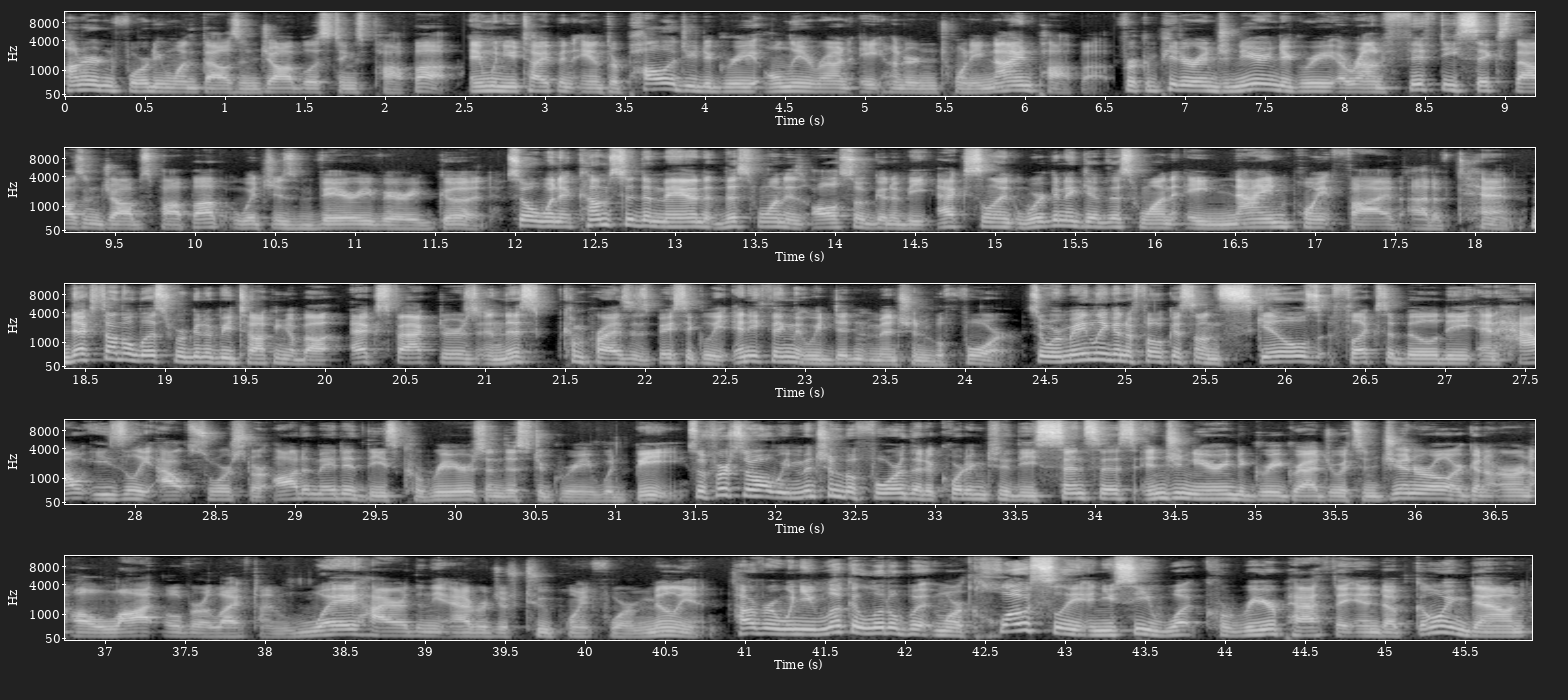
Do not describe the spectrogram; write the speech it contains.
141,000 job listings pop up. And when you type in anthropology degree, only around 829 pop up. For computer engineering degree, around 56,000 jobs pop up, which is very, very good. So when it comes to demand, this one is also gonna be excellent. We're gonna give this one a 9.5 out of 10. Next on the list, we're gonna be talking about X factors, and this comprises basically anything that we didn't mention before. So we're mainly gonna focus on skills, flexibility, and how easily outsourced or automated these careers in this degree would be. So first of all, we mentioned before that according to the census, engineering degree graduates in general are gonna earn a lot over a lifetime, way higher than the average of 2.4 million. However, when you look a little bit more closely and you see what career path they end up going down,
